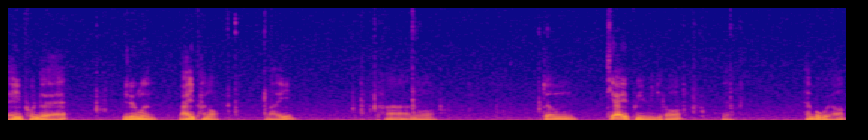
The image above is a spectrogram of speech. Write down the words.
A 폴더에 이름은 mypano, mypano 점 TIF 이미지로 예, 해보고요.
